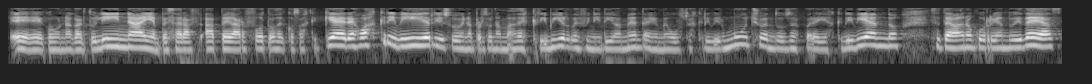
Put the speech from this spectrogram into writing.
eh, con una cartulina y empezar a, a, pegar fotos de cosas que quieres o a escribir. Yo soy una persona más de escribir, de definitivamente, a mí me gusta escribir mucho, entonces por ahí escribiendo, se te van ocurriendo ideas.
